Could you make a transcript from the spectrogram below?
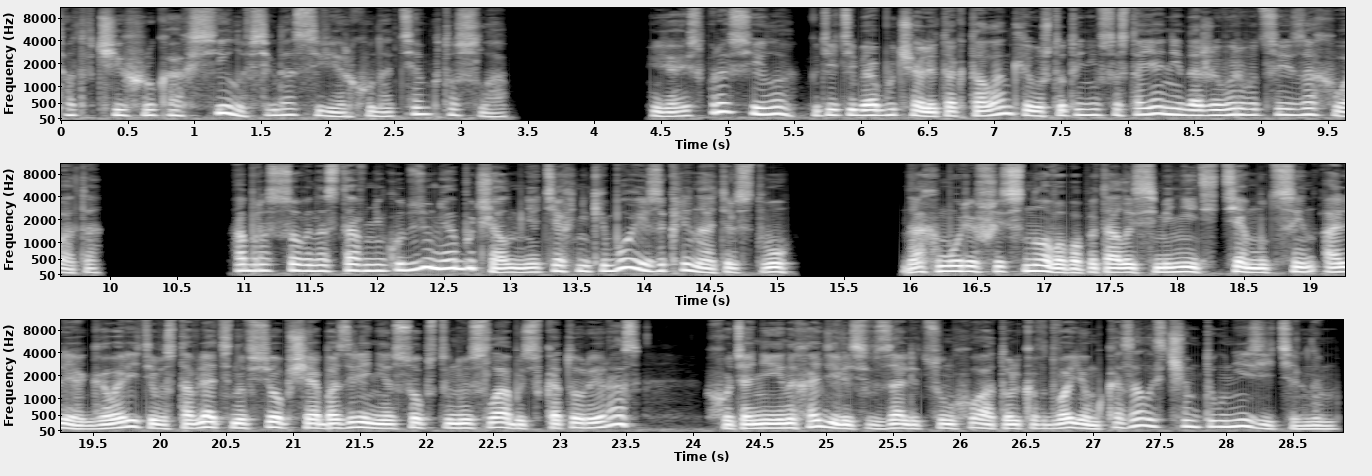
Тот, в чьих руках сила, всегда сверху над тем, кто слаб. Я и спросила, где тебя обучали так талантливо, что ты не в состоянии даже вырваться из захвата. Образцовый наставник Гудзю не обучал меня технике боя и заклинательству. Нахмурившись, снова попыталась сменить тему Цин Олег, говорить и выставлять на всеобщее обозрение собственную слабость в который раз, хоть они и находились в зале Цунхуа только вдвоем, казалось чем-то унизительным.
